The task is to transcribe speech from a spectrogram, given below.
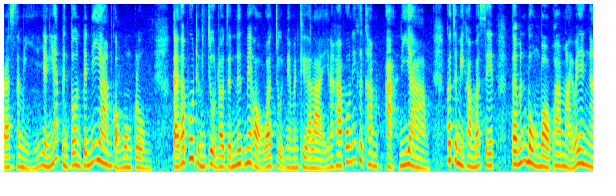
รัศมี อย่างเงี้ยเป็นต้นเป็นนิยามของวงกลม แต่ถ้าพูดถึงจุดเราจะนึกไม่ออกว่าจุดเนี่ยมันคืออะไรนะคะ พวกนี้คือคำอนิยาม ก็จะมีคำว่าเซตแต่มันบ่งบอกความหมายว่ายังไง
